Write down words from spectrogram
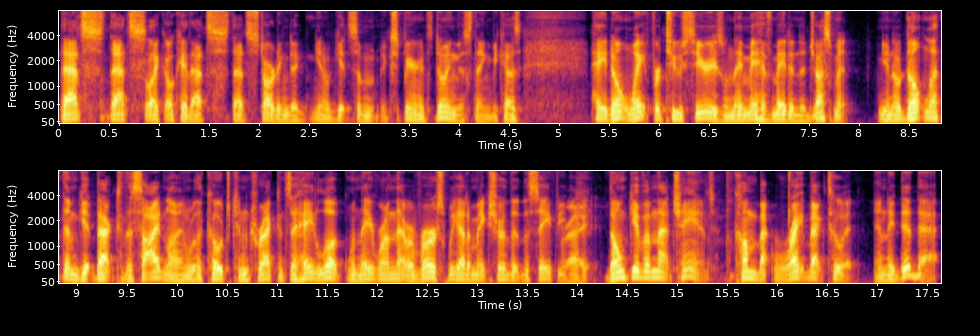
that's that's like okay, that's that's starting to you know get some experience doing this thing because, hey, don't wait for two series when they may have made an adjustment. You know, don't let them get back to the sideline where the coach can correct and say, hey, look, when they run that reverse, we got to make sure that the safety Right. don't give them that chance. Come back right back to it. And they did that.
